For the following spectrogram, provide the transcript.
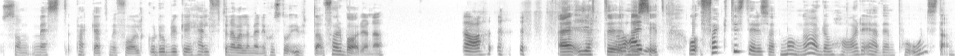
som mest packat med folk och då brukar hälften av alla människor stå utanför barerna. Ja. Äh, jättemysigt. Och faktiskt är det så att många av dem har det även på onsdagen.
